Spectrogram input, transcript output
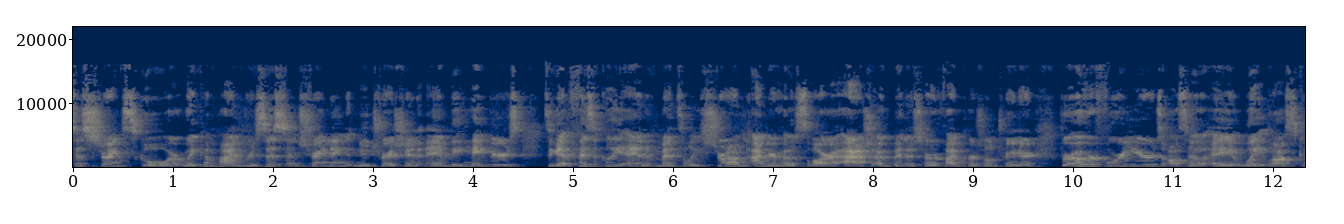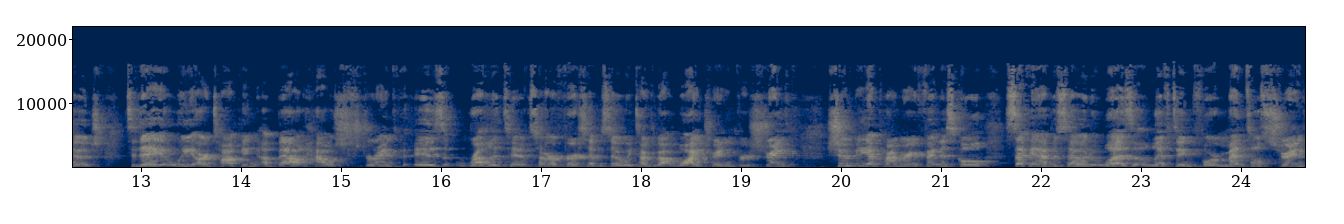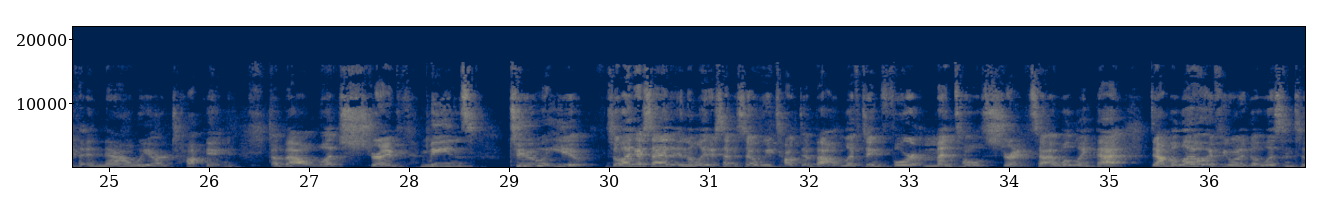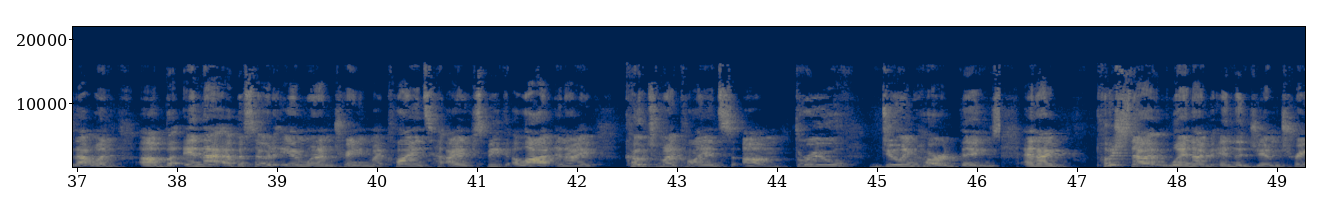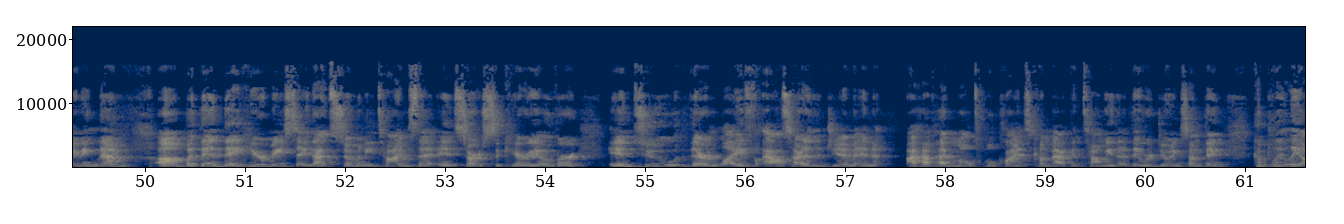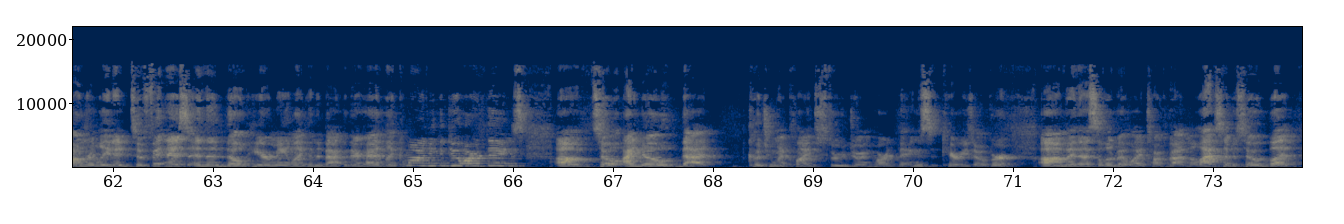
to Strength School, where we combine resistance training, nutrition, and behaviors to get physically and mentally strong. I'm your host, Laura Ash. I've been a certified personal trainer for over four years, also a weight loss coach. Today, we are talking about how strength is relative. So, our first episode, we talked about why training for strength should be a primary fitness goal. Second episode was lifting for mental strength, and now we are talking about what strength means to you. So, like I said in the latest episode, we talked about lifting for mental strength. So, I will link that down below if you want to go listen to that one. Um, but in that episode, and when I'm training my clients, I speak a lot and I coach my clients um, through doing hard things. And I push that when I'm in the gym training them. Um, but then they hear me say that so many times that it starts to carry over into their life outside of the gym. And I have had multiple clients come back and tell me that they were doing something completely unrelated to fitness. And then they'll hear me like in the back of their head, like, come on, you can do hard things. Um, so I know that coaching my clients through doing hard things carries over. Um, and that's a little bit what I talked about in the last episode. But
